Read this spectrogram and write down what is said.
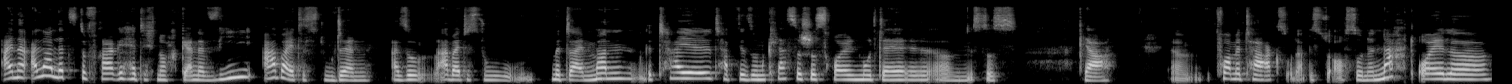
eine allerletzte Frage hätte ich noch gerne. Wie arbeitest du denn? Also arbeitest du mit deinem Mann geteilt? Habt ihr so ein klassisches Rollenmodell? Ähm, ist das ja ähm, vormittags oder bist du auch so eine Nachteule?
